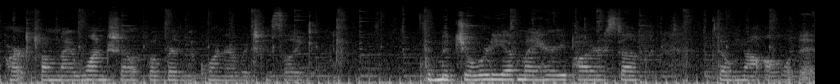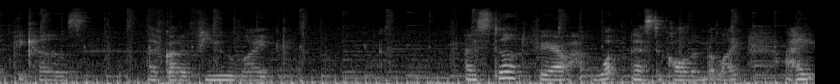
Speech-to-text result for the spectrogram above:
apart from my one shelf over in the corner, which is like the majority of my Harry Potter stuff, though not all of it, because I've got a few like I still have to figure out what best to call them, but like I,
